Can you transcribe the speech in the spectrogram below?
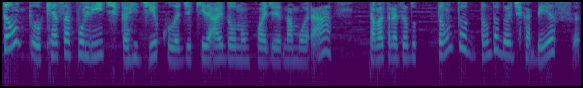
Tanto que essa política ridícula de que idol não pode namorar tava trazendo tanto, tanta dor de cabeça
